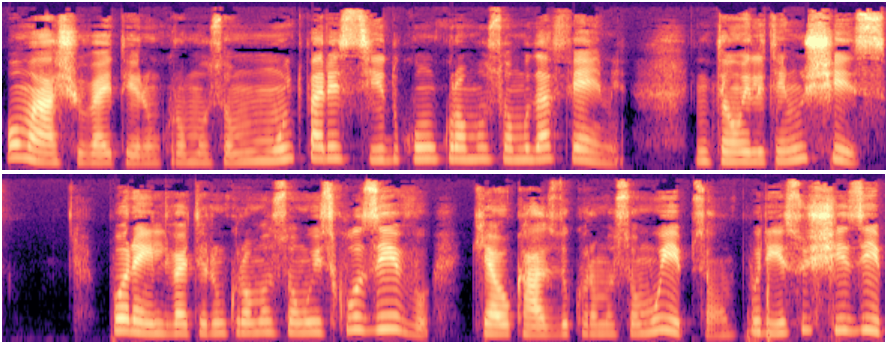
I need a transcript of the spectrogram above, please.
O macho vai ter um cromossomo muito parecido com o cromossomo da fêmea, então ele tem um X. Porém, ele vai ter um cromossomo exclusivo, que é o caso do cromossomo Y, por isso XY.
